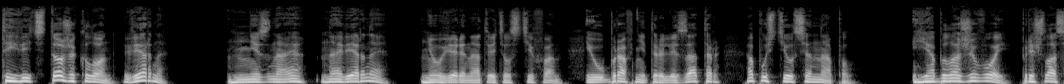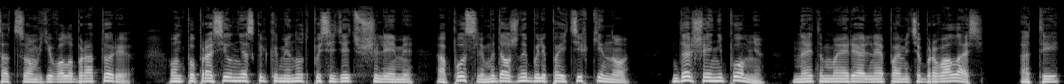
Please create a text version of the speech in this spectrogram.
«Ты ведь тоже клон, верно?» «Не знаю, наверное», — неуверенно ответил Стефан и, убрав нейтрализатор, опустился на пол. «Я была живой, пришла с отцом в его лабораторию. Он попросил несколько минут посидеть в шлеме, а после мы должны были пойти в кино. Дальше я не помню, на этом моя реальная память оборвалась. А ты?»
